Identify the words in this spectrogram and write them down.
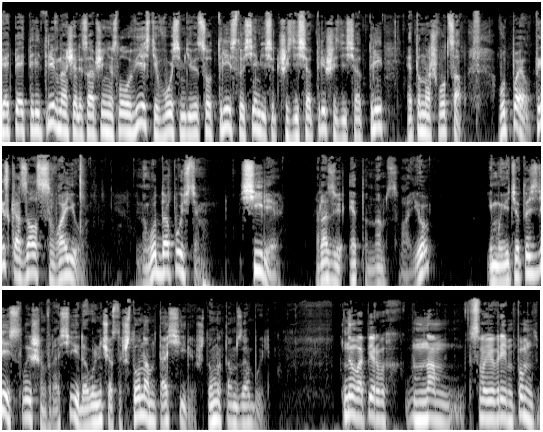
5533 в начале сообщения слова «Вести», 8 903 170 63 63. Это наш WhatsApp. Вот, Павел, ты сказал свое. Ну вот, допустим, Сирия. Разве это нам свое? И мы ведь это здесь слышим, в России, довольно часто. Что нам та Сирия? Что мы там забыли? Ну, во-первых, нам в свое время, помните,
